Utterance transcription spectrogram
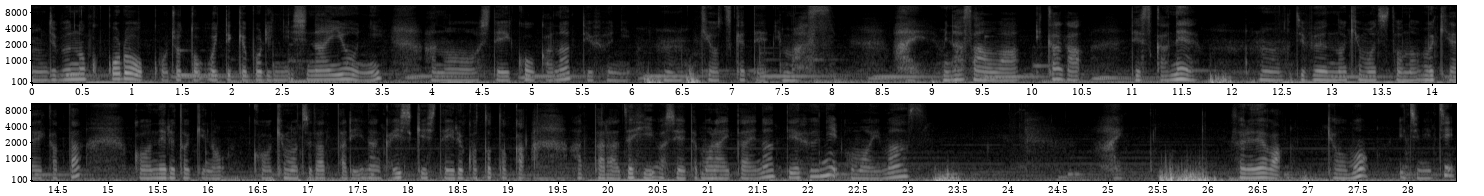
うん、自分の心をこうちょっと置いてけぼりにしないように、あのー、していこうかなっていうふうに、うん、気をつけています。はい、皆さんはいかがですかね、うん、自分の気持ちとの向き合い方こう寝る時のこう気持ちだったりなんか意識していることとかあったら是非教えてもらいたいなっていうふうに思います。はいそれでは今日も一日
